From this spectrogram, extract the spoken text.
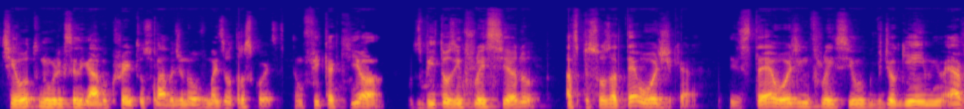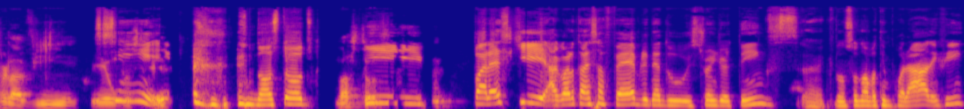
tinha outro número que você ligava, o Kratos falava de novo, mas outras coisas. Então fica aqui, ó, os Beatles influenciando as pessoas até hoje, cara. Eles até hoje influenciam o videogame, Ever Lavigne, eu, Sim. você. Nós todos. Nós todos. E parece que agora tá essa febre, né, do Stranger Things, é, que lançou nova temporada, enfim.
